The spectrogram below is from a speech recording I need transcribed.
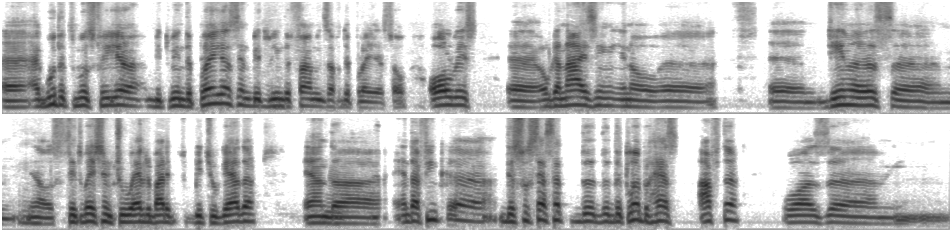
uh, a good atmosphere between the players and between the families of the players. So always uh, organizing, you know, uh, um dinners, um, you know, situation to everybody to be together, and uh, and I think uh, the success that the, the, the club has after was um,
